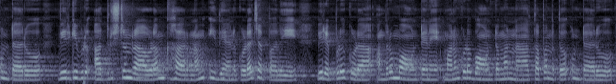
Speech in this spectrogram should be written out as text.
ఉంటారు. వీరికి ఇప్పుడు అదృష్టం రావడం కారణం ఇదే అని కూడా చెప్పాలి. వీరెప్పుడూ కూడా అందరం బాగుంటేనే మనం కూడా బాగుంటామన్న తపనతో ఉంటారు.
